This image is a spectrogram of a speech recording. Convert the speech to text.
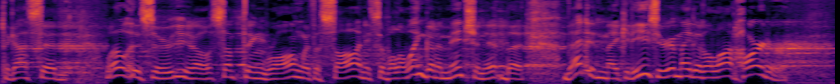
the guy said, well, is there, you know, something wrong with the saw? And he said, well, I wasn't going to mention it, but that didn't make it easier. It made it a lot harder.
